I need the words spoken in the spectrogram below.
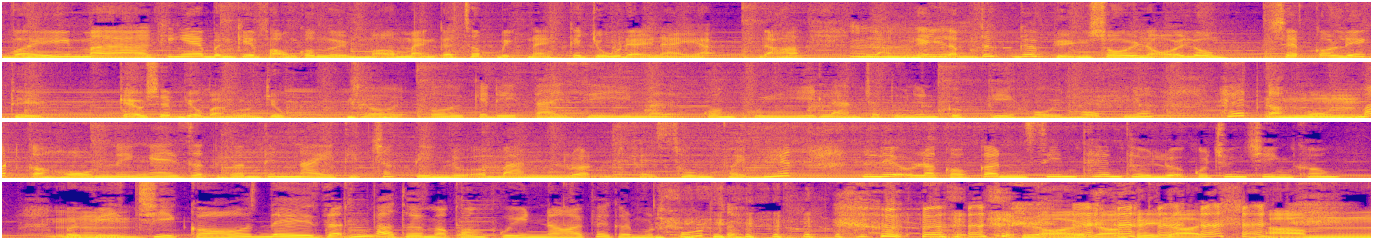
vậy mà khi nghe bên kia phòng có người mở màn cái topic này cái chủ đề này á đó là Ừ. ngay lập tức góp chuyện sôi nổi luôn sếp có liếc thì kéo sếp vô bàn luận chung Trời ơi cái đề tài gì mà Quang Quý làm cho tú nhân cực kỳ hồi hộp nhá Hết cả Ừ. hồn mất cả hồn này nghe giật gân thế này Thì chắc tí nữa bàn luận phải xung phải biết Liệu là có cần xin thêm thời lượng của chương trình không? Bởi vì Ừ. chỉ có đề dẫn vào thôi mà Quang Quý nói phải gần một phút rồi rồi rồi rồi Ờm,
